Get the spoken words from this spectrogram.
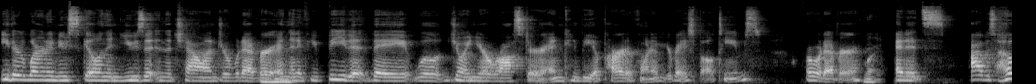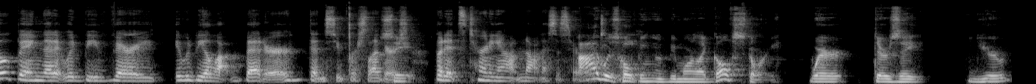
either learn a new skill and then use it in the challenge or whatever. Mhm. And then if you beat it, they will join your roster and can be a part of one of your baseball teams or whatever. Right. And it's, I was hoping that it would be very, it would be a lot better than Super Sluggers, See, but it's turning out not necessarily. I was be. hoping it would be more like Golf Story, where there's a you're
